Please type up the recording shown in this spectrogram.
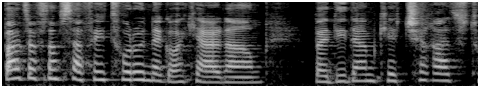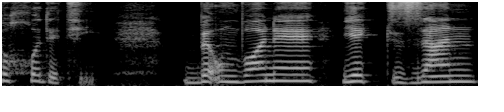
بعد رفتم صفحه تو رو نگاه کردم و دیدم که چقدر تو خودتی. به عنوان یک زن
